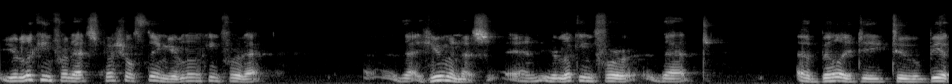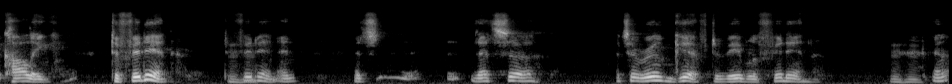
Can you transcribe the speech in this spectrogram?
you're looking for that special thing. You're looking for that that humanness, and you're looking for that ability to be a colleague, to fit in, to mm-hmm. fit in, and that's that's a that's a real gift to be able to fit in. Mm-hmm. And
